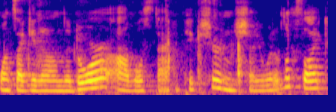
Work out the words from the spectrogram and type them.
Once I get it on the door, I will snap a picture and show you what it looks like.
